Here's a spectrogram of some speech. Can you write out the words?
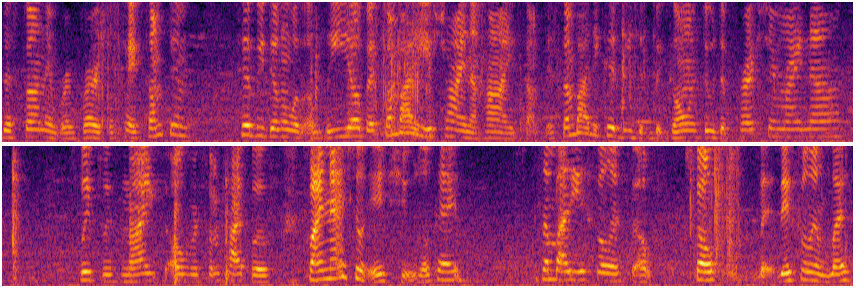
The sun in reverse. Okay, something could be dealing with a Leo, but somebody is trying to hide something. Somebody could be going through depression right now sleepless nights over some type of financial issues, okay? Somebody is feeling self self they're feeling less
